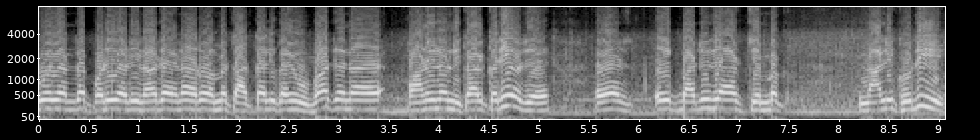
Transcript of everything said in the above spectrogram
કોઈ અંદર પડી અડી ના જાય, એના હારું અમે તાત્કાલિક અહીં ઊભા છે અને પાણીનો નિકાલ કર્યો છે. હવે એક બાજુથી આ ચેમ્બર નાલી ખોદી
